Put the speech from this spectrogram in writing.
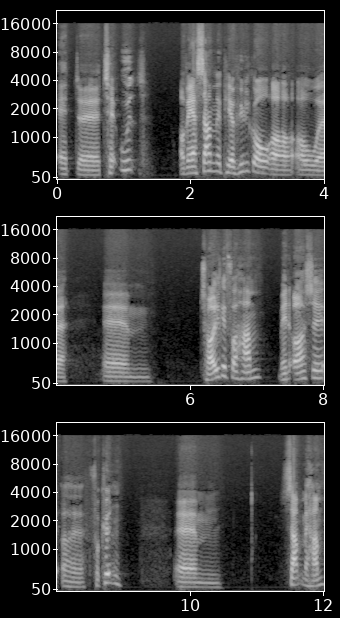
at øh, tage ud og være sammen med Per Hylgaard og, og øh, øh, tolke for ham, men også øh, forkynde øh, sammen med ham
